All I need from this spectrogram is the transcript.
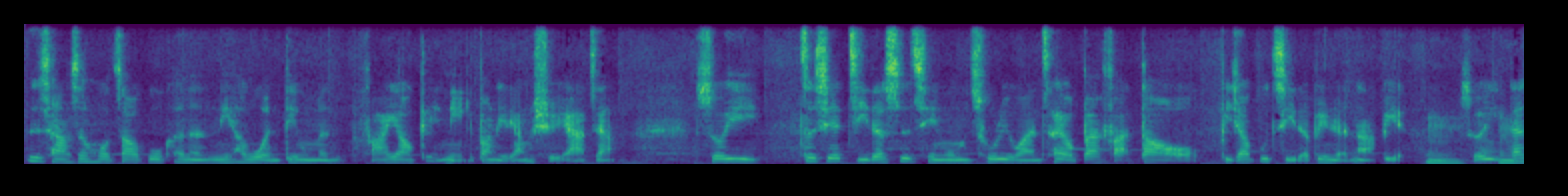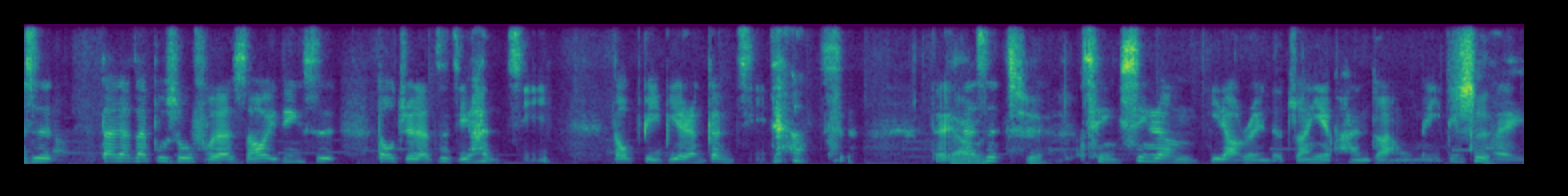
日常生活照顾，可能你很稳定，我们发药给你，帮你量血压这样。所以这些急的事情，我们处理完才有办法到比较不急的病人那边。嗯，所以但是大家在不舒服的时候，一定是都觉得自己很急，都比别人更急这样子。对，但是请信任医疗人员的专业判断，我们一定不会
